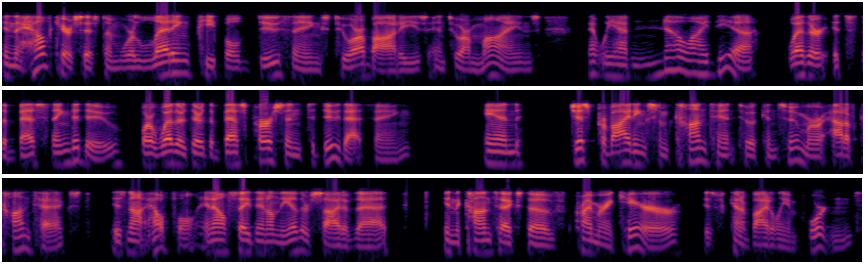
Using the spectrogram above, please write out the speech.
In the healthcare system, we're letting people do things to our bodies and to our minds that we have no idea whether it's the best thing to do or whether they're the best person to do that thing. And just providing some content to a consumer out of context is not helpful. And I'll say then on the other side of that, in the context of primary care, is kind of vitally important.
